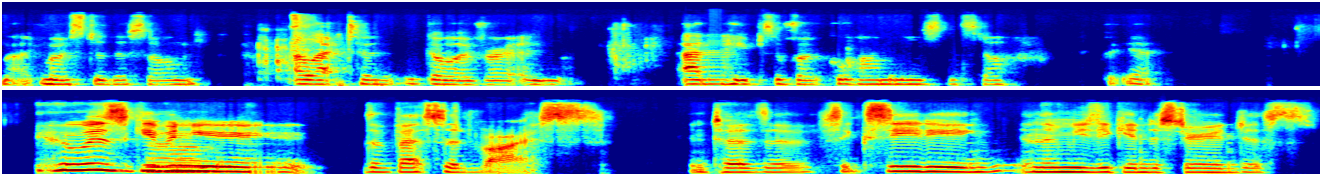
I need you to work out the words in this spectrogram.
like most of the song. I like to go over it and add heaps of vocal harmonies and stuff. But yeah. Who has given um, you the best advice in terms of succeeding in the music industry and just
